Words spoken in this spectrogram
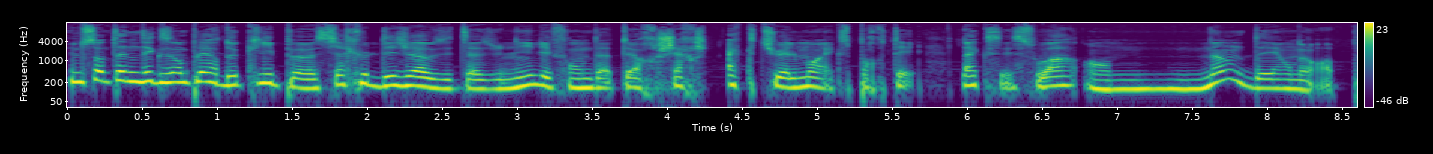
Une centaine d'exemplaires de clips euh, circulent déjà aux États-Unis. Les fondateurs cherchent actuellement à exporter l'accessoire en Inde et en Europe.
